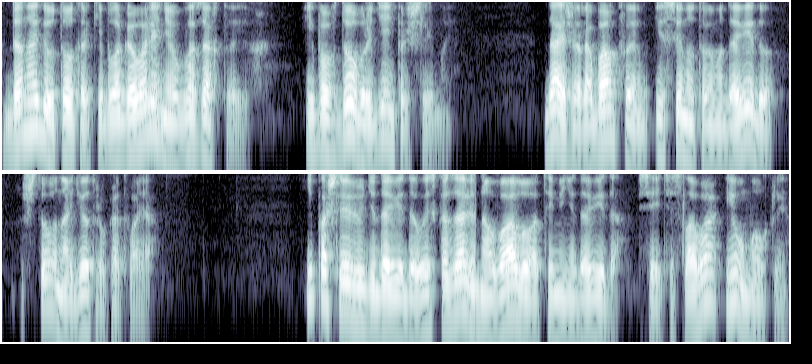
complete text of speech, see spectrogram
да найдут отроки благоволения в глазах твоих, ибо в добрый день пришли мы. Дай же рабам твоим и сыну твоему Давиду, что найдет рука твоя. И пошли люди Давидовы и сказали Навалу от имени Давида все эти слова и умолкли.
